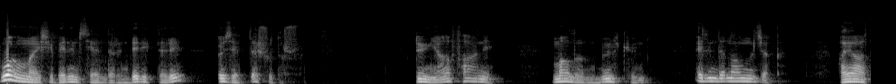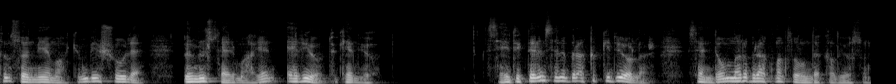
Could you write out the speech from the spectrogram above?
Bu anlayışı benimseyenlerin dedikleri özetle şudur. Dünya fani. Malın, mülkün elinden alınacak. Hayatın sönmeye mahkum bir şule. Ömür sermayen eriyor, tükeniyor. Sevdiklerin seni bırakıp gidiyorlar. Sen de onları bırakmak zorunda kalıyorsun.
